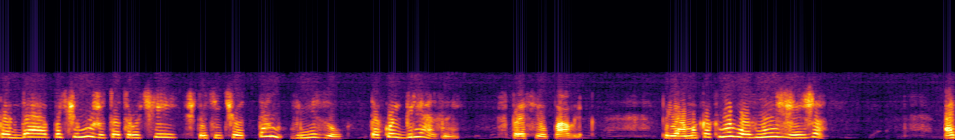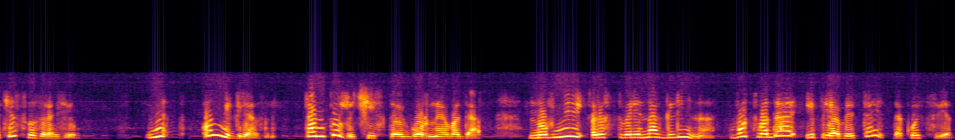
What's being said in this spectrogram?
Тогда почему же тот ручей, что течет там, внизу, такой грязный? Спросил Павлик. Прямо как навозная жижа. Отец возразил. Нет, он не грязный. Там тоже чистая горная вода но в ней растворена глина. Вот вода и приобретает такой цвет.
